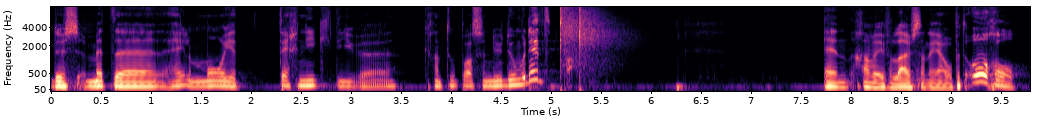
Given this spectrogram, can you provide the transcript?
Dus met de hele mooie techniek die we gaan toepassen. Nu doen we dit. En gaan we even luisteren naar jou op het orgel.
